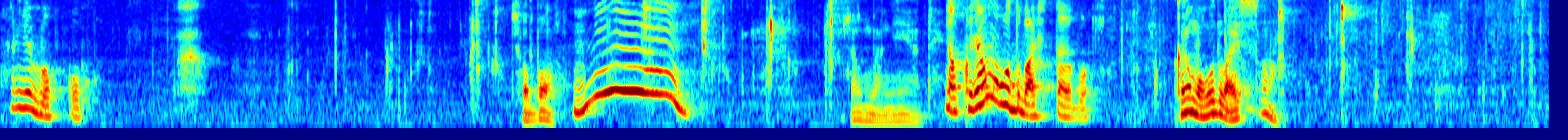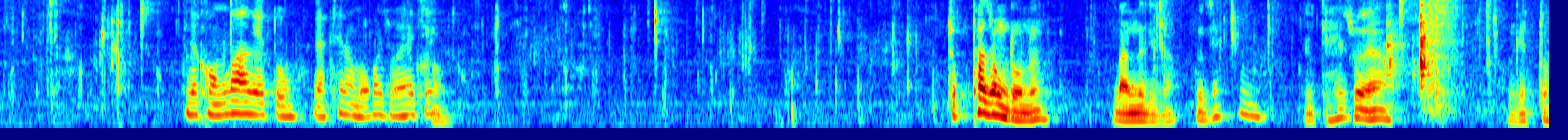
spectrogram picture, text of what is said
한 입 먹고. 접어. 조장 많이 해야 돼. 나 그냥 먹어도 맛있다 이거. 그냥 먹어도 맛있어. 근데 건강하게 또 야채랑 먹어줘야지. 그럼. 쪽파 정도는 마늘이랑 그지? 이렇게 해줘야 이게 또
